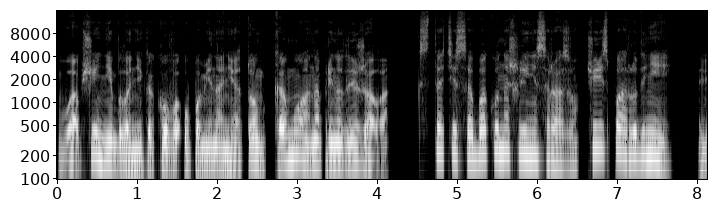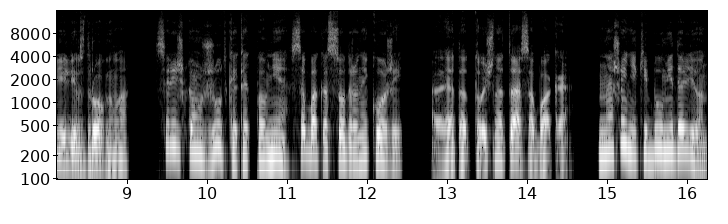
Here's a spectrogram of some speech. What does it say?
Вообще не было никакого упоминания о том, кому она принадлежала. «Кстати, собаку нашли не сразу, через пару дней». Лили вздрогнула. «Слишком жутко, как по мне, собака с содранной кожей». «А это точно та собака?» На шейнике был медальон.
